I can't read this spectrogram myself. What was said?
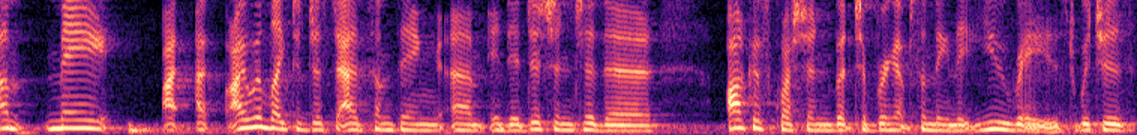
Um, May, I, I, I would like to just add something um, in addition to the AUKUS question, but to bring up something that you raised, which is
